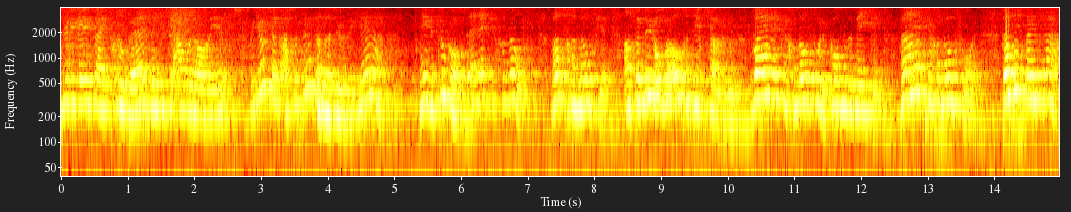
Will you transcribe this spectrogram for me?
jullie leeftijdsgroep, hè? Een beetje die ouder alweer. Maar Josja is 28 natuurlijk, ja. De toekomst. En heb je geloof? Wat geloof je? Als we nu onze ogen dicht zouden doen, waar heb je geloof voor de komende weken? Waar heb je geloof voor? Dat is mijn vraag.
